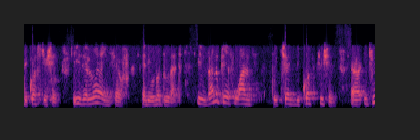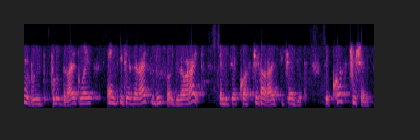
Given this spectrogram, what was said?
the constitution. He is a lawyer himself, and he will not do that. If ZANU-PF wants to change the constitution, uh, it will do it through the right way, and it has a right to do so. It is our right, and it's a constitutional right to change it. The constitution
